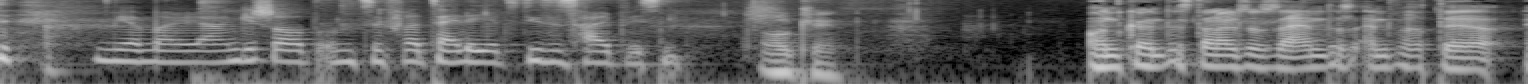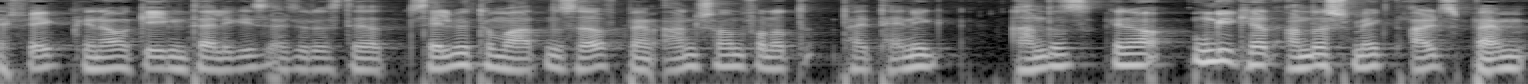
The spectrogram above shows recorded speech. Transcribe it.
mir mal angeschaut und verteile jetzt dieses Halbwissen. Okay. Und könnte es dann also sein, dass einfach der Effekt genau gegenteilig ist, also dass derselbe Tomatensaft beim Anschauen von der Titanic anders, genau, umgekehrt anders schmeckt als beim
